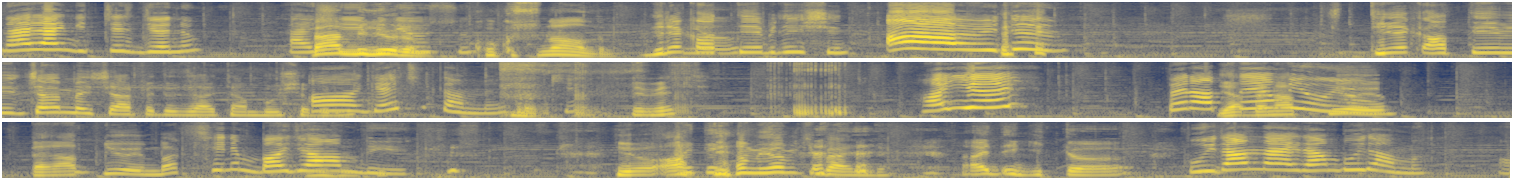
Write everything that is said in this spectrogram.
Nereden gideceğiz canım? Her Ben şeyi biliyorum. biliyorsun. Kokusunu aldım. Direkt Yok. atlayabilirsin. Aa öldüm. Direkt atlayabileceğim meşafede zaten bu işe. Aa gerçekten mi? Peki. Evet. Hayır. Ben Ya ben atlayamıyorum. atlıyorum. Ben atlıyorum bak. Senin bacağın büyük. Yo atlayamıyorum ki ben de. Hadi git o. Buradan nereden? Buradan mı? Aa.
